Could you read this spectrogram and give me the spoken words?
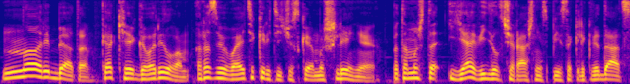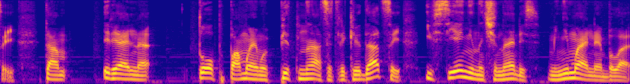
Но, ребята, как я и говорил вам, развивайте критическое мышление. Потому что я видел вчерашний список ликвидаций. Там реально топ, по-моему, 15 ликвидаций, и все они начинались, минимальная была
